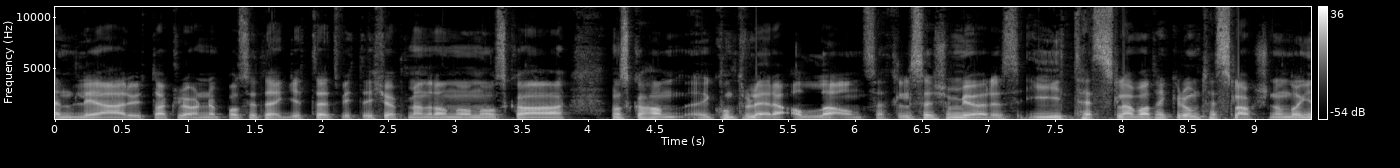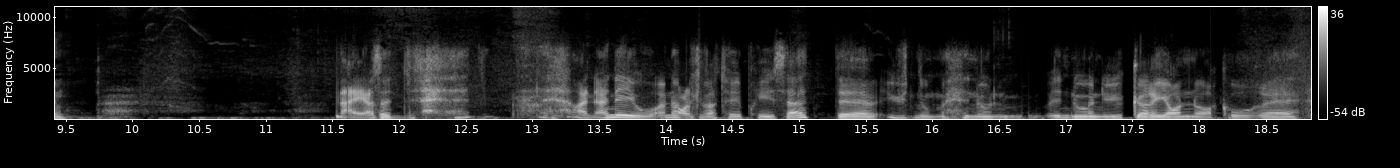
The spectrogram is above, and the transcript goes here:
endelig er ute av klørne på sitt eget Twitter-kjøp, mener han, og nå skal, nå skal, han kontrollere alle ansettelser som gjøres i Tesla. Hva tenker du om Tesla-aksjene om dagen? Nei, altså han, han, jo, han, har alltid vært høypriset, uh, utenom noen, noen, uker i januar hvor, uh,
